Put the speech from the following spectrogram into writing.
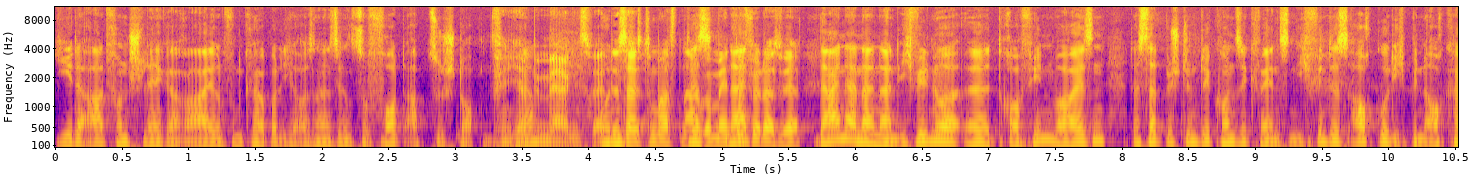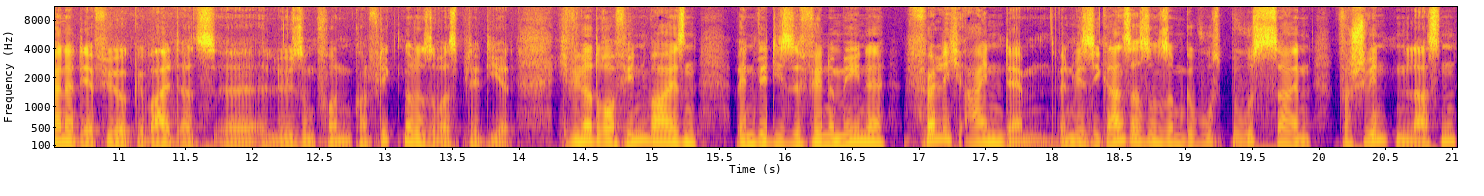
jede Art von Schlägerei und von körperlicher Auseinandersetzung sofort abzustoppen. Finde ich ja, bemerkenswert. Und das heißt, du machst ein das, Argument dafür, dass wir... Nein, nein, nein, nein. Ich will nur äh, darauf hinweisen, das hat bestimmte Konsequenzen. Ich finde es auch gut. Ich bin auch keiner, der für Gewalt als äh, Lösung von Konflikten oder sowas plädiert. Ich will nur darauf hinweisen, wenn wir diese Phänomene völlig eindämmen, wenn wir sie ganz aus unserem Bewusstsein Bewusstsein verschwinden lassen,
